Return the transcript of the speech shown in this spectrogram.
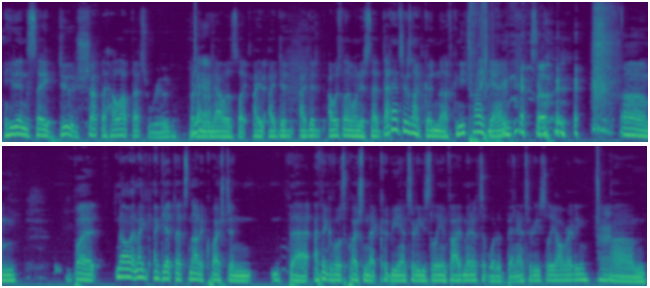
he didn't say, "Dude, shut the hell up." That's rude. But I Yeah. mean, I was like, I, I did, I did, I was the only one who said that answer's not good enough. Can you try again? so, um, but no, and I, I get that's not a question that I think if it was a question that could be answered easily in five minutes, it would have been answered easily already. Um,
